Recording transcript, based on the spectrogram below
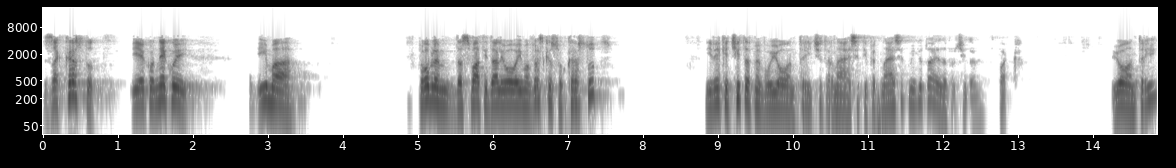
за крстот. И ако некој има проблем да свати дали ова има врска со крстот, и веќе читавме во Јован 3, 14 и 15, меѓутоа е да прочитаме пак. Јован 3.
